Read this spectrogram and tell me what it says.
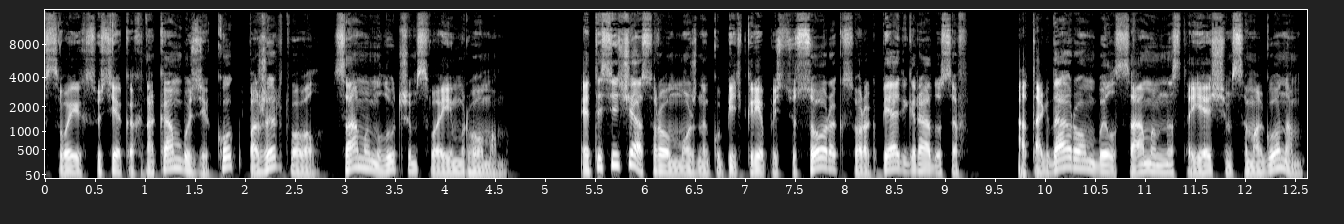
в своих сусеках на камбузе, Кок пожертвовал самым лучшим своим ромом. Это сейчас ром можно купить крепостью 40-45 градусов, а тогда ром был самым настоящим самогоном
